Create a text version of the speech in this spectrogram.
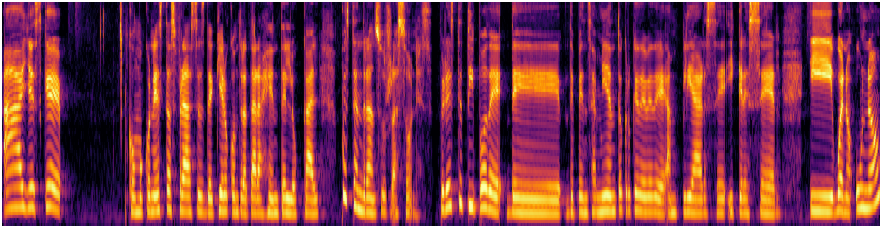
ay, es que como con estas frases de quiero contratar a gente local, pues tendrán sus razones. Pero este tipo de, de, pensamiento creo que debe de ampliarse y crecer. Y bueno, uno,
